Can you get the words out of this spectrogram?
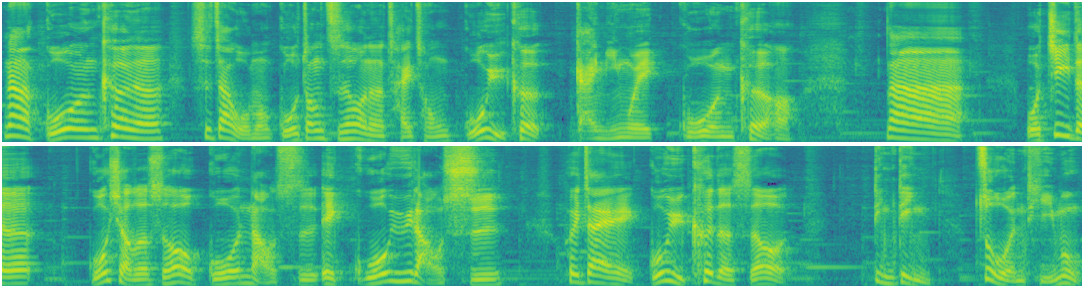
那国文课呢，是在我们国中之后呢，才从国语课改名为国文课哈。那我记得。国小的时候，国文老师诶，国语老师会在国语课的时候定定作文题目，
